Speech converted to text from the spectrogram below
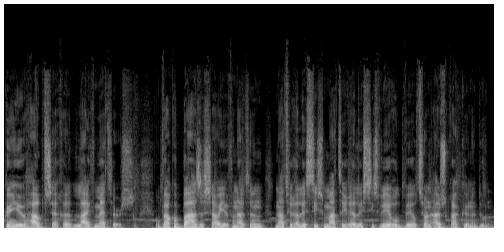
kun je überhaupt zeggen Life Matters? Op welke basis zou je vanuit een naturalistisch, materialistisch wereldbeeld zo'n uitspraak kunnen doen?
